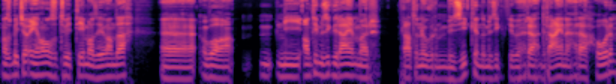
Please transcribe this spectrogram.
is een beetje een van onze twee thema's hè, vandaag. Eh, wat niet anti-muziek draaien, maar praten over muziek en de muziek die we graag draaien en graag horen.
